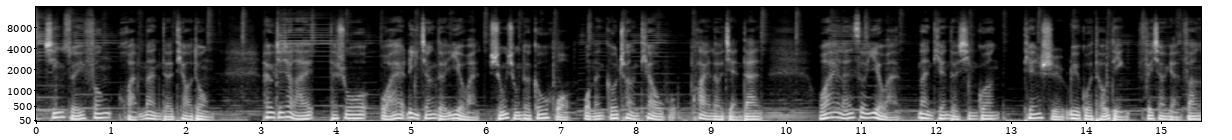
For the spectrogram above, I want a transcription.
心随风缓慢的跳动。还有接下来，他说：“我爱丽江的夜晚，熊熊的篝火，我们歌唱跳舞，快乐简单。我爱蓝色夜晚，漫天的星光，天使掠过头顶，飞向远方，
